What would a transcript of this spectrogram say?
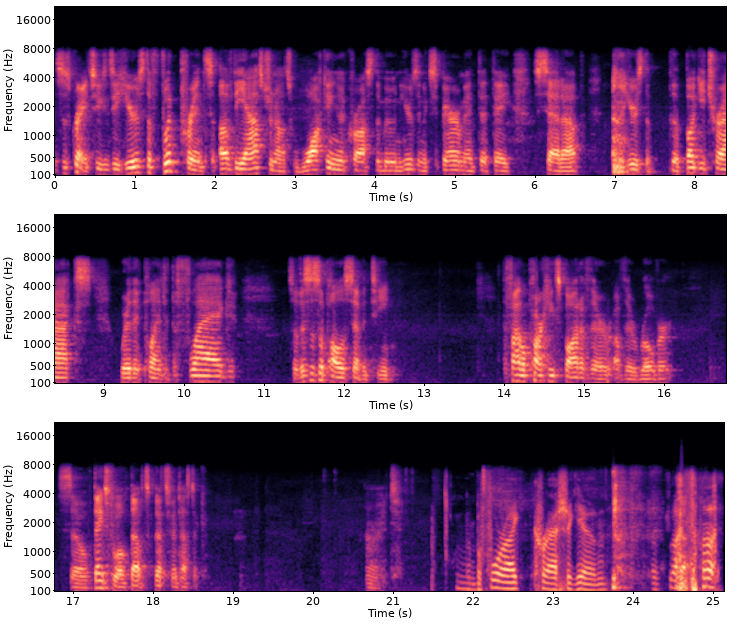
this is great. So you can see here's the footprints of the astronauts walking across the moon. Here's an experiment that they set up. here's the, the buggy tracks where they planted the flag. So this is Apollo 17. The final parking spot of their of their rover. So thanks, Will. That's that's fantastic. All right. Before I crash again, I thought,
